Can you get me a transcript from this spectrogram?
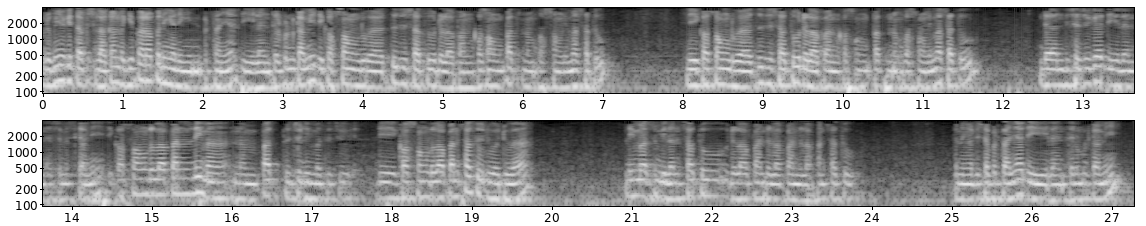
Berikutnya kita persilakan bagi para pendengar yang ingin bertanya di line telepon kami di 0271804051 di 0271804051 dan bisa juga di line SMS kami di 08564757 di 08122 5918881 pendengar bisa bertanya di line telepon kami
